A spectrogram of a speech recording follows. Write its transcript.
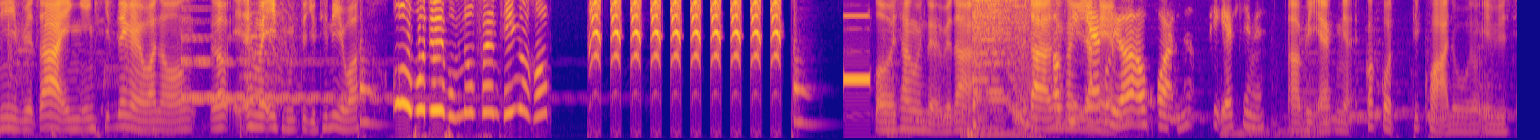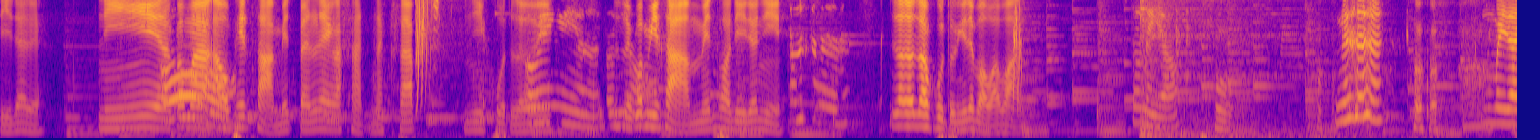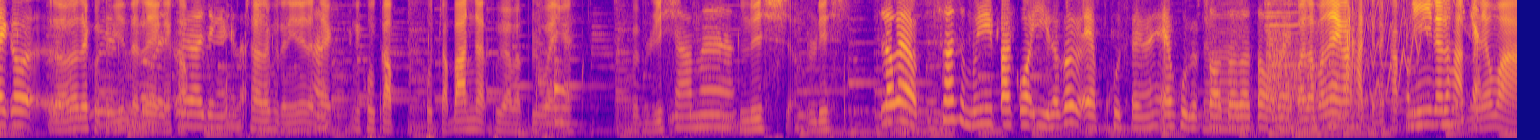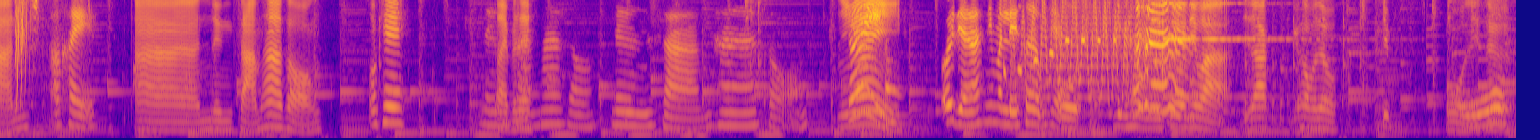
นี่เบต้าเองเองคิดได้ไงวะน้อง แล้วเอ๊ะทำไมเองถึงติดอยู่ที่นี่วะ โอ้พอดีผมโดนแฟนทิ้งอะครับเออช่างมันเถอะเบต้าเบต้าเอาต้องข้าพิงกยาแอคแหหรืงอเอาขวานพิกแอคใช่ไหม อ่าพิกแอคเนี่ย ก็กดที่ขวาดูตรง NPC ได้เลย นี่แล้วก็มาโอ้ เอาเพชรสามเม็ดไปแลกรหัสนะครับ นี่ขุดเลเอาย ไงอะตรงรู้นี้สึกว่ามีสามเม็ดพอดีด้วยนี่อ่าฮะแล้วแล้วเราขุดตรงนี้ได้บอกว่าหวานตรงไหนเหรอโอ้โห ไม่ได้ก็แล้วเราได้ขุดตรงนี้ตั้งแต่แรกนะครับเออยังไงล่ะ ใช่เราขุดตรงนี้ได้แต่แรกนี่ขุดกลับขุดกลับบ้านด้วยเผื่อแบบรวยไงแบบ rich ช้ามาก rich rich แล้วแบบถ้าสมมติมีปลากัวอีกแล้วก็แบบแอบขุดไปไหมแอบขุดแบบต่อต่อต่อต่อไปไปเรามาแลกรหัสกันนะครับ นี่ได้รหัสมาแล้วหวาน โอเคอ่าหนึ่งสามห้าสองโอเค หนึ่งใส่ไปเลย สามห้าสองหนึ่งสามห้าสอง นี่เฮ้ไงย โอ้ยเดี๋ยวนะนี่มันเลเซอร์ไม่ใช่โอ้เหรอ นี่เป็นห้องเลเซอร์นี่หว่าที่รักเข้ามาเร็วจิ๊บโอ้ เลเซอร์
